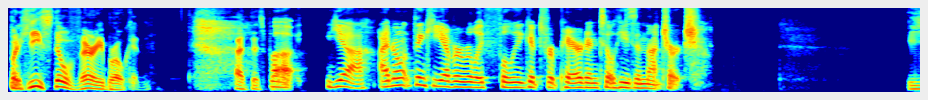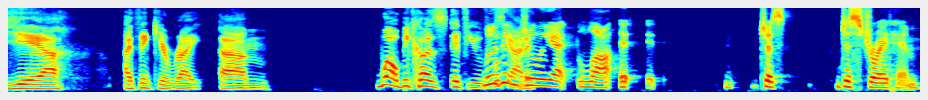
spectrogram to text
but he's still very broken at this point. Uh, yeah, I don't think he ever really fully gets repaired until he's in that church. Yeah, I think you're right. Um, well, because if you Losing look at it, Juliet lo- it, it just destroyed him.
